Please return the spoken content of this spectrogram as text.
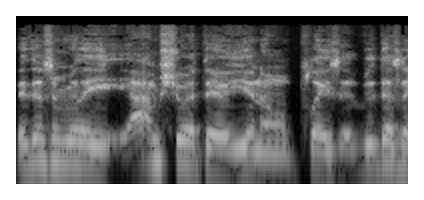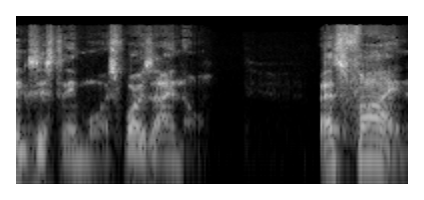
It doesn't really. I'm sure that they're you know place it doesn't exist anymore, as far as I know. That's fine.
